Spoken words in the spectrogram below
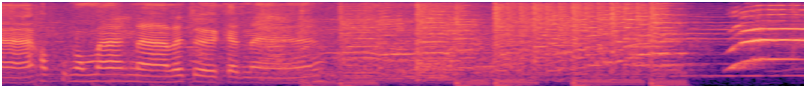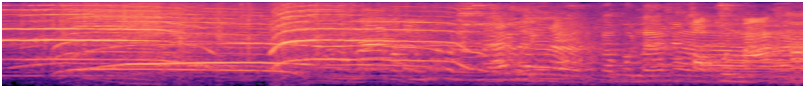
นะขอบคุณมากๆนะ แล้วเจอกันนะขอบคุณมากขอบคุณนะขอบคุณมากค่ะ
